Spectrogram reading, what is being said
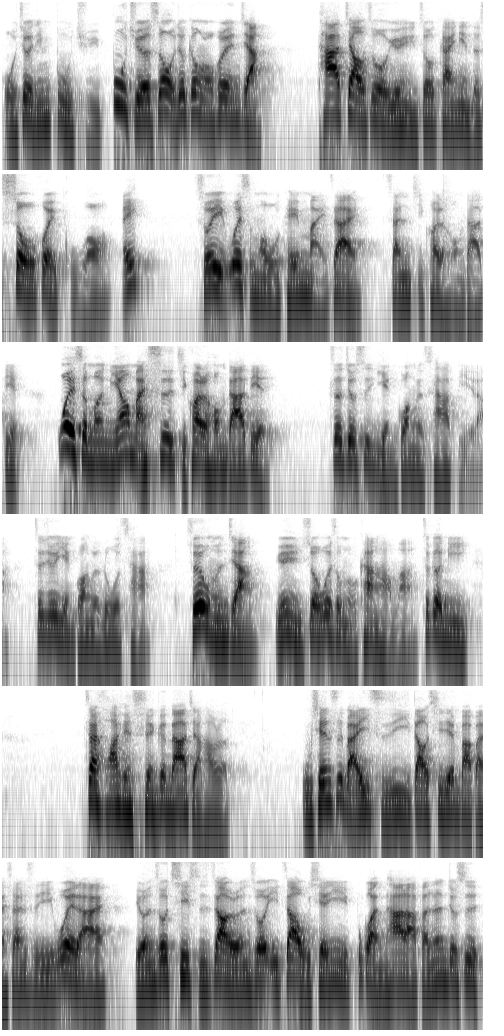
我就已经布局，布局的时候我就跟我的会员讲，它叫做元宇宙概念的受惠股哦。哎。所以为什么我可以买在三十几块的宏达电？为什么你要买四十几块的宏达电？这就是眼光的差别啦，这就是眼光的落差。所以我们讲元宇宙为什么我看好嘛？这个你再花点时间跟大家讲好了。五千四百一十亿到七千八百三十亿，未来有人说七十兆，有人说一兆五千亿，不管它啦，反正就是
